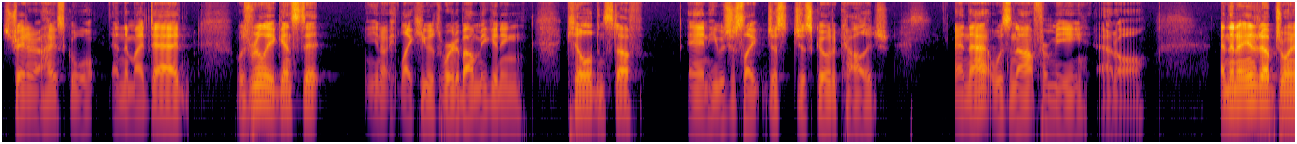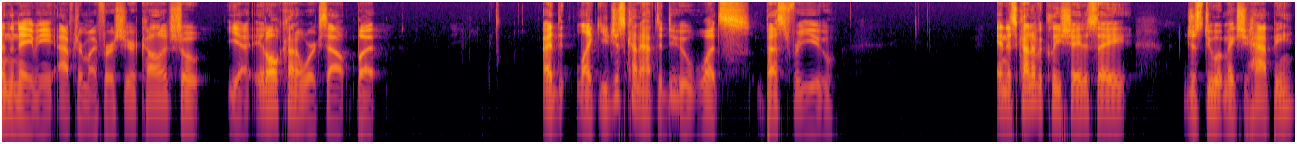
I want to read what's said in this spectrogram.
straight out of high school, and then my dad was really against it. You know, like he was worried about me getting killed and stuff, and he was just like, just just go to college. and that was not for me at all. And then I ended up joining the Navy after my first year of college. So yeah, it all kind of works out, but I like you just kind of have to do what's best for you. And it's kind of a cliche to say just do what makes you happy.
